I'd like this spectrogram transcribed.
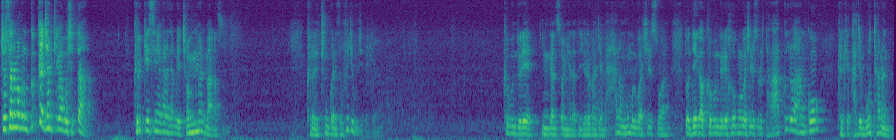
저 사람하고는 끝까지 함께 가고 싶다. 그렇게 생각하는 사람들이 정말 많았습니다. 그런데 중간에서 흐지부지 되고요. 그분들의 인간성이라든 여러 가지 많은 허물과 실수와 또 내가 그분들의 허물과 실수를 다 끌어안고 그렇게 가지 못하는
